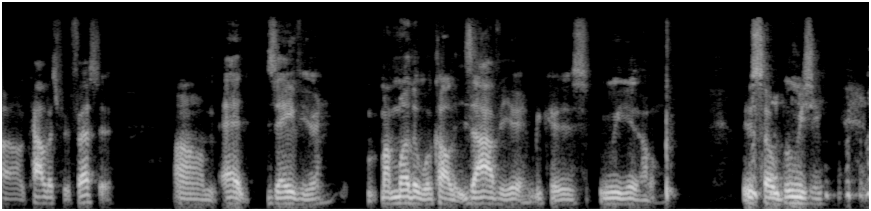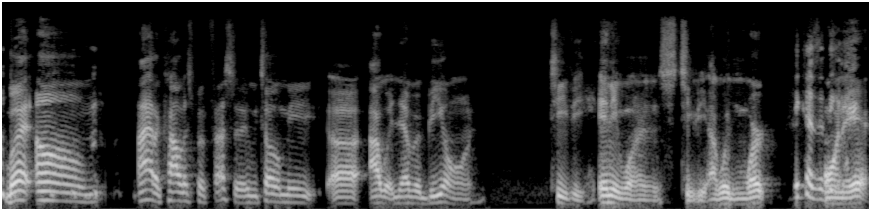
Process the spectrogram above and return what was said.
uh, college professor um, at Xavier. My mother would call it Xavier because we, you know, it's so bougie. but um, I had a college professor who told me uh, I would never be on TV, anyone's TV. I wouldn't work because of on air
